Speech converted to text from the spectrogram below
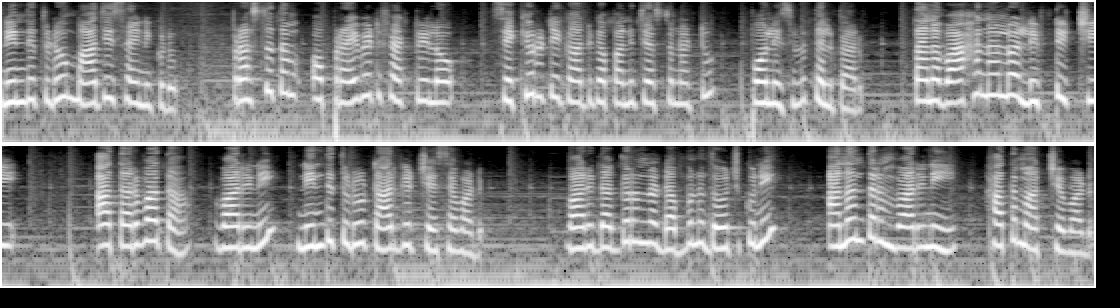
నిందితుడు మాజీ సైనికుడు. ప్రస్తుతం ఓ ప్రైవేట్ ఫ్యాక్టరీలో సెక్యూరిటీ గార్డుగా పనిచేస్తున్నట్టు పోలీసులు తెలిపారు. తన వాహనంలో లిఫ్ట్ ఇచ్చి ఆ తర్వాత వారిని నిందితుడు టార్గెట్ చేసేవాడు. వారి దగ్గరున్న డబ్బును దోచుకుని అనంతరం వారిని హతమార్చేవాడు.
